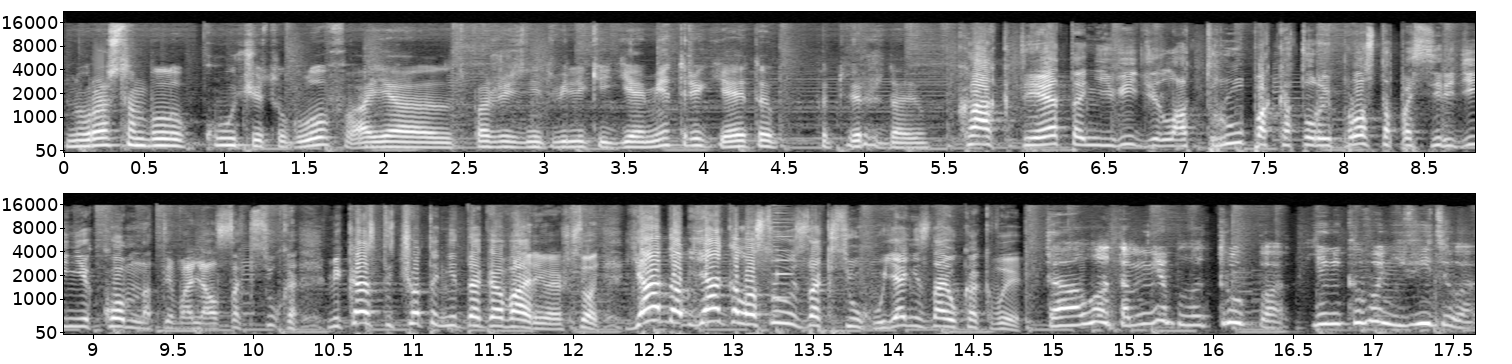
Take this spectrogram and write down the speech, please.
Ну, раз там было куча углов, а я по жизни великий геометрик, я это подтверждаю. Как ты это не видела трупа, который просто посередине комнаты валялся, Ксюха? Мне кажется, ты что-то не договариваешь. Все, я, дам- я голосую за Ксюху, я не знаю, как вы. Да алло, там не было трупа. Я никого не видела.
